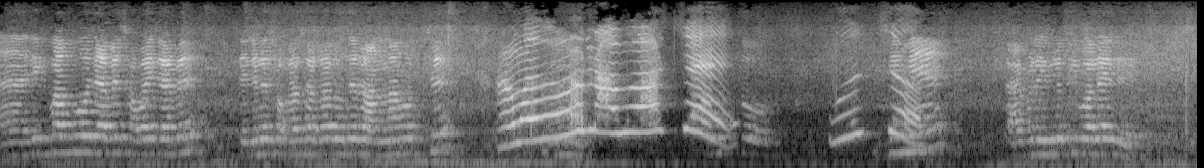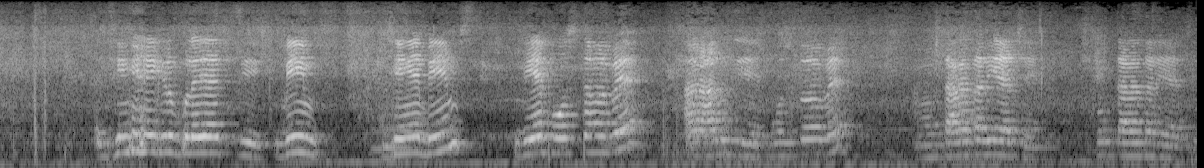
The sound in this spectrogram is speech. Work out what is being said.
হ্যাঁ, রিকবাবুও যাবে সবাই যাবে। সেই জন্য সকাল সকাল ওদের রান্না হচ্ছে। আমারও নাম আছে তো ঝিঙে। তারপরে এগুলো কি বলে যে ঝিঙে এগুলো ভুলে যাচ্ছি। বিমস ঝিঙে বিমস দিয়ে পোস্ত হবে আর আলু দিয়ে। পোস্ত হবে। তাড়াতাড়ি আছে। খুব তাড়াতাড়ি আছে।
